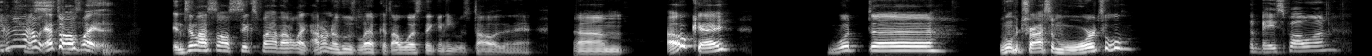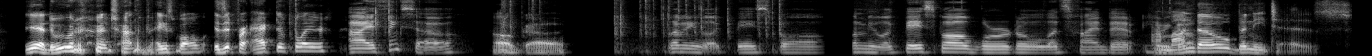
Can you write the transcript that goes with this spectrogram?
I don't know. That's what I was like. Until I saw six five, I was like, I don't know who's left because I was thinking he was taller than that. Um. Okay. What uh you want to try some Wordle? The baseball one? Yeah, do we want to try the baseball? Is it for active players? I think so. Oh god. Let me look. Baseball. Let me look. Baseball Wordle. Let's find it. Here Armando Benitez.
